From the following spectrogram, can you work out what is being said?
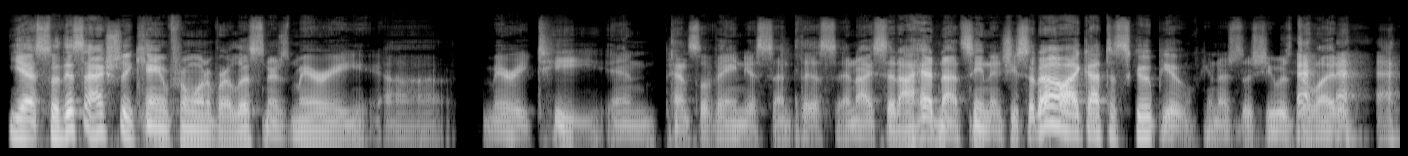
Yeah, so this actually came from one of our listeners, Mary uh, Mary T in Pennsylvania sent this, and I said I had not seen it. And she said, "Oh, I got to scoop you," you know. So she was delighted.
